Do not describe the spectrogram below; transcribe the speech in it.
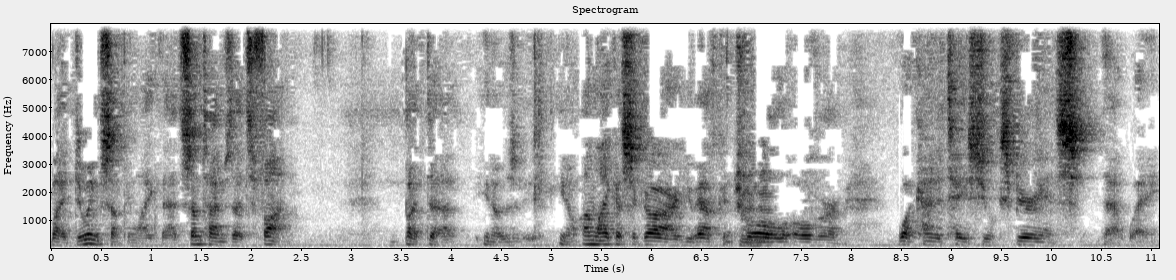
by doing something like that. Sometimes that's fun. But, uh, you know, you know, unlike a cigar, you have control over what kind of taste you experience that way.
